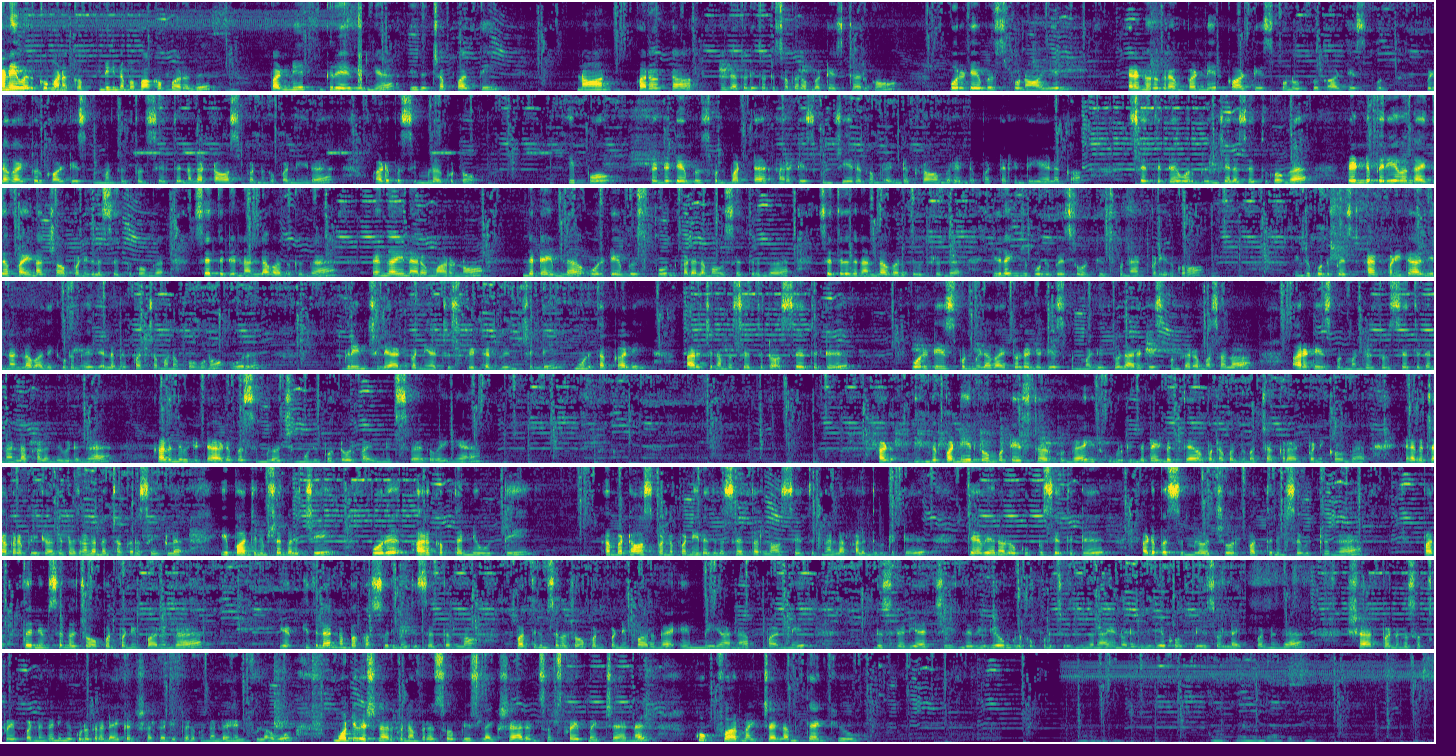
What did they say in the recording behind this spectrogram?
அனைவருக்கும் வணக்கம். இன்றைக்கி நம்ம பார்க்க போகிறது பன்னீர் கிரேவிங்க. இது சப்பாத்தி நான் பரோட்டா எல்லாத்தோடையும் தொட்டு சாப்பிட ரொம்ப டேஸ்ட்டாக இருக்கும். ஒரு டேபிள் ஸ்பூன் ஆயில் இரநூறு கிராம் பன்னீர் கால் டீஸ்பூன் உப்பு கால் டீஸ்பூன் மிளகாய்த்தூள் கால் டீஸ்பூன் மஞ்சள் தூள் சேர்த்து நல்லா டாஸ் பண்ணுங்க பன்னீரை. அடுப்பு சிம்மில் இருக்கட்டும். இப்போது ரெண்டு டேபிள் ஸ்பூன் பட்டர் அரை டீஸ்பூன் ஜீரகம் ரெண்டு கிராம்பு ரெண்டு பட்டை ரெண்டு ஏலக்காய் சேர்த்துட்டு ஒரு பிரிஞ்சியில் சேர்த்துக்கோங்க. ரெண்டு பெரிய வெங்காயத்தை ஃபைனாக சாப் பண்ணி இதில் சேர்த்துக்கோங்க. சேர்த்துட்டு நல்லா வதக்குங்க. வெங்காயம் நிறம் மாறணும். இந்த டைமில் ஒரு டேபிள் ஸ்பூன் கடலை மாவு சேர்த்துருங்க. சேர்த்துறது நல்லா வறுத்து விட்டுருங்க. இதில் இஞ்சி பூண்டு பேஸ்ட் ஒரு டீஸ்பூன் ஆட் பண்ணியிருக்கிறோம். இஞ்சி பூண்டு பேஸ்ட் ஆட் பண்ணிவிட்டு அதையும் நல்லா வதக்கி விடுங்க. இது எல்லாமே பச்சை மணம் போகணும். ஒரு க்ரீன் சில்லி ஆட் பண்ணியாச்சு. ஸ்ப்ளிட்டர் க்ரீன் சில்லி மூணு தக்காளி அரைச்சி நம்ம சேர்த்துட்டோம். சேர்த்துட்டு ஒரு டீஸ்பூன் மிளகாய்த்தூள் ரெண்டு டீஸ்பூன் மல்லித்தூள் அரை டீஸ்பூன் கரம் மசாலா அரை டீஸ்பூன் மஞ்சள் தூள் சேர்த்துட்டு நல்லா கலந்து விடுங்க. கலந்து விட்டுட்டு அடுப்பை சிம்மில் வச்சு மூடி போட்டு ஒரு ஃபைவ் மினிட்ஸ் வேக வைங்க. அடு இந்த பன்னீர் ரொம்ப டேஸ்ட்டாக இருக்குங்க. இதுக்கு உங்களுக்கு இந்த டைமில் தேவைப்பட்டால் கொஞ்சமாக சக்கரை ஆட் பண்ணிக்கோங்க. எனக்கு சக்கரை பிடிக்காதுன்றதுனால நான் சக்கரை சேர்க்கல. இப்போ அஞ்சு நிமிஷம் கழித்து ஒரு அரை கப் தண்ணி ஊற்றி நம்ம டாஸ் பண்ண பன்னீர் இதில் சேர்த்துடலாம். சேர்த்துட்டு நல்லா கலந்து விட்டுட்டு தேவையான அளவுக்கு உப்பு சேர்த்துட்டு அடுப்பை சிம்மில் வச்சு ஒரு பத்து நிமிஷம் விட்டுருங்க. பத்து நிமிஷம் கழிச்சு ஓப்பன் பண்ணி பாருங்கள் இதில் நம்ம கஸ்தூரி மேத்தி சேர்த்துடலாம். பத்து நிமிஷம் கழிச்சு ஓப்பன் பண்ணி பாருங்கள் எம்மியான பன்னீர். டிஷ் ரெடியாச்சு இந்த வீடியோ உங்களுக்கு பிடிச்சிருந்ததுன்னா என்னோடய வீடியோக்கு ப்ளீஸ் ஒரு லைக் பண்ணுங்கள் ஷேர் பண்ணுங்கள் சப்ஸ்கிரைப் பண்ணுங்கள் நீங்கள் கொடுக்குற லைக் அண்ட் ஷேர் கண்டிப்பாக எனக்கு நல்ல ஹெல்ப்ஃபுல்லாகவும் மோட்டிவேஷனாக இருக்கும் நம்புகிறேன் so please like share and subscribe my channel cook for my chalam. Thank you. Hmm. Hmm. Hmm.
